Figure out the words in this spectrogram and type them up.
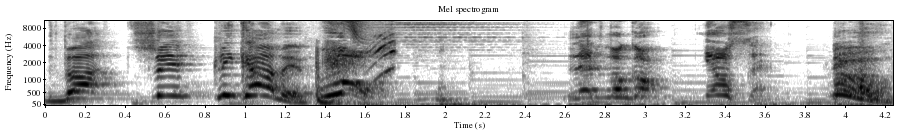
dwa, trzy, klikamy! Wow! Ledwo go niosę! O!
